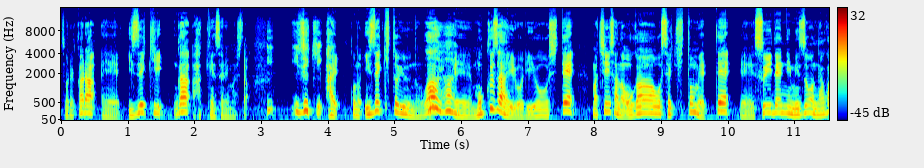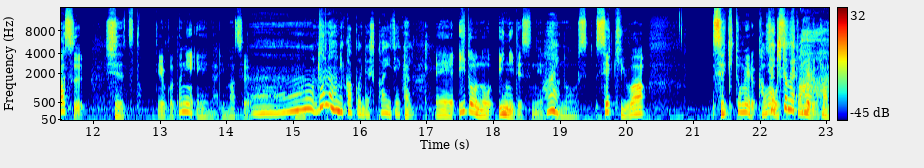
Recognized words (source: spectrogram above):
それから、えー、遺跡が発見されました。遺跡。はい。この遺跡というのは、はいはい、えー、木材を利用して、まあ、小さな小川をせき止めて、えー、水田に水を流す施設ということになります。どんなふうに書くんですか、遺跡。はい、えー、井戸の井にですね、はい、あの関はせき止める川をせきせき止めるはい、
